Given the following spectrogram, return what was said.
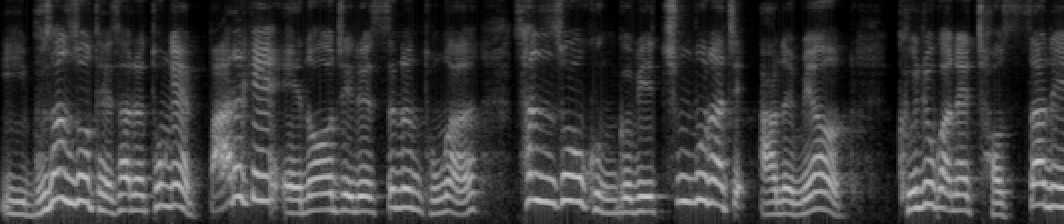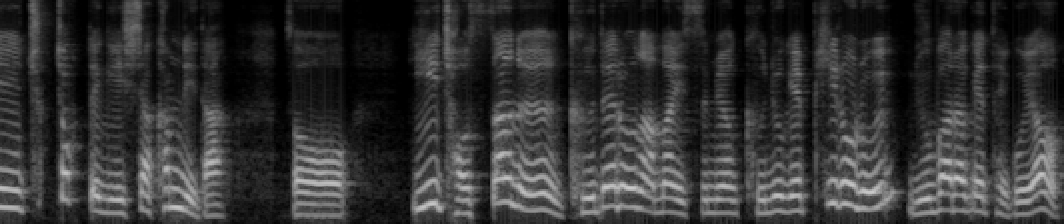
이 무산소 대사를 통해 빠르게 에너지를 쓰는 동안 산소 공급이 충분하지 않으면 근육 안에 젖산이 축적되기 시작합니다. 그래서 이 젖산은 그대로 남아 있으면 근육의 피로를 유발하게 되고요.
